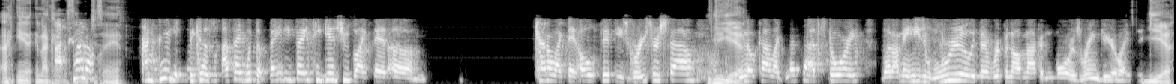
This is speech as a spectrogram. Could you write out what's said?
I can't, and I kind of see what you're saying. I dig it because I think with the baby face, he gives you like that, um, kind of like that old fifties greaser style. Yeah, You know, kind of like West Side Story. But I mean, he's really been ripping off Knocking Nakamura's ring gear lately. yeah,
